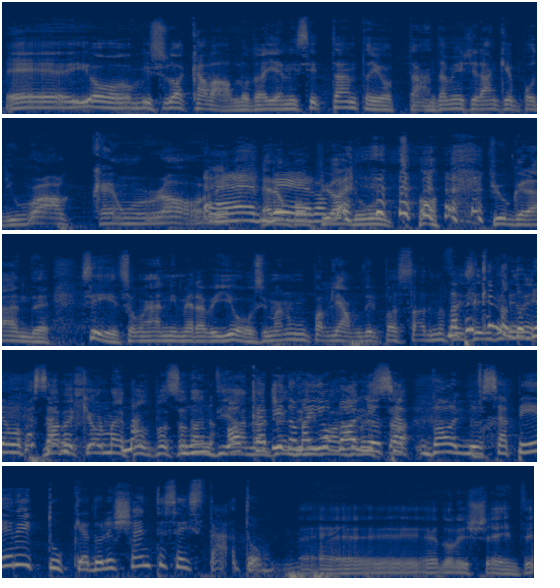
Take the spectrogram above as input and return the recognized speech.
Eh, io ho vissuto a cavallo tra gli anni 70 e 80, invece c'era anche un po' di rock and roll, È era vero. un po' più adulto, più grande. Sì, insomma, anni meravigliosi, ma non parliamo del passato. mi Ma perché non dobbiamo passare? Ma perché ormai Ma- sono passati tanti Ho anni. la capito, ma io voglio, sa- voglio sapere tu che adolescente sei stato. Eh, adolescente,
